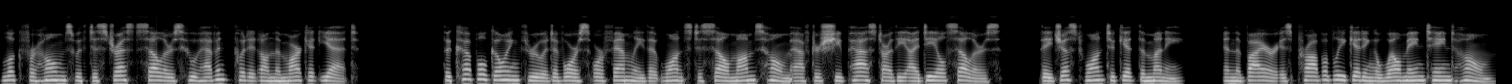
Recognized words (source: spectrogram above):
look for homes with distressed sellers who haven't put it on the market yet. The couple going through a divorce or family that wants to sell mom's home after she passed are the ideal sellers, they just want to get the money, and the buyer is probably getting a well-maintained home.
